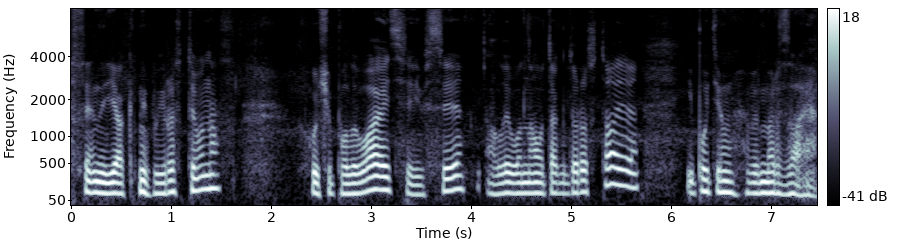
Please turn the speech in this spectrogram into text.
все ніяк не виросте у нас. Хоч і поливається і все, але вона отак доростає і потім вимерзає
